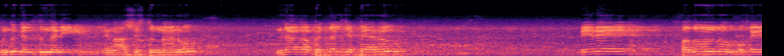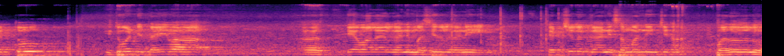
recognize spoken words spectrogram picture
ముందుకెళ్తుందని నేను ఆశిస్తున్నాను. ఇందాక పెద్దలు చెప్పారు వేరే పదవులు ఒక ఎత్తు ఇటువంటి దైవ దేవాలయాలు కానీ మసీదులు కానీ చర్చిలకు కానీ సంబంధించిన పదవులు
